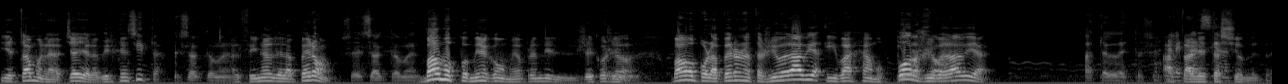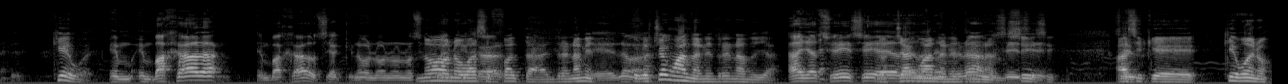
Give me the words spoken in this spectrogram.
y estamos en la chaya de la Virgencita, Exactamente. al final de la Perón. Sí, Exactamente. Vamos por, mira cómo me aprendí el Sí, recorrido. no. Vamos por la Perón hasta Rivadavia y bajamos por bajamos. Rivadavia Hasta la estación. Hasta la hasta la estación. de tren. Qué bueno. En, en bajada, en bajada, o sea que no, no, no, no se No, no va a hacer falta entrenamiento. Eh, no. Los changos andan entrenando ya. Ah, ya, sí, sí. Los changos andan entrenando, entrenando. sí, Sí, sí. sí. Así que, qué bueno.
